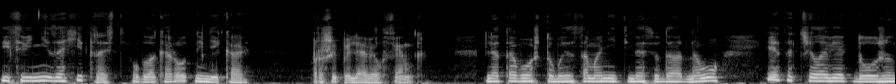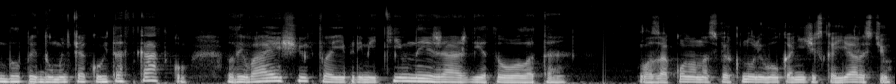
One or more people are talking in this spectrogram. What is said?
«Извини за хитрость, о благородный дикарь», – прошепелявил Фенг. «Для того, чтобы заманить тебя сюда одного, этот человек должен был придумать какую-то сказку, взывающую к твоей примитивной жажде золота». Глаза Конона сверкнули вулканической яростью,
